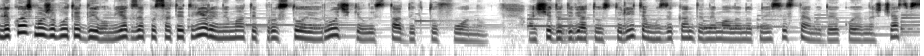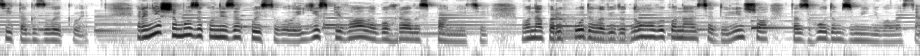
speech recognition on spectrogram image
Для когось може бути дивом, як записати твір і не мати простої ручки листа диктофону. А ще до 9 століття музиканти не мали нотної системи, до якої в наш час всі так звикли. Раніше музику не записували, її співали або грали з пам'яті. Вона переходила від одного виконавця до іншого та згодом змінювалася.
